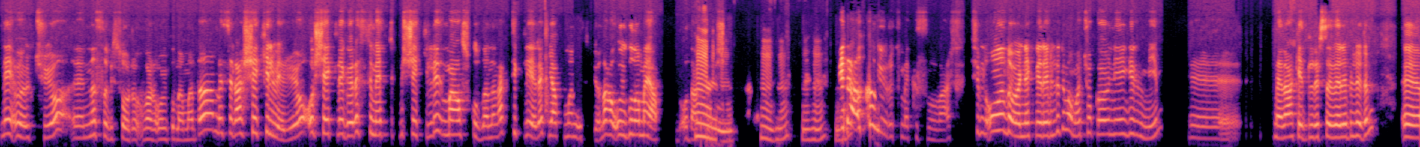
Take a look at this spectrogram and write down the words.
ne ölçüyor? Ee, nasıl bir soru var uygulamada? Mesela şekil veriyor. O şekle göre simetrik bir şekli mouse kullanarak tıklayarak yapmanı istiyor. Daha uygulama yap odaklı bir. Hı hı, hı hı, hı. Bir de akıl yürütme kısmı var. Şimdi ona da örnek verebilirim ama çok örneğe girmeyeyim. Ee, merak edilirse verebilirim. Ee,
